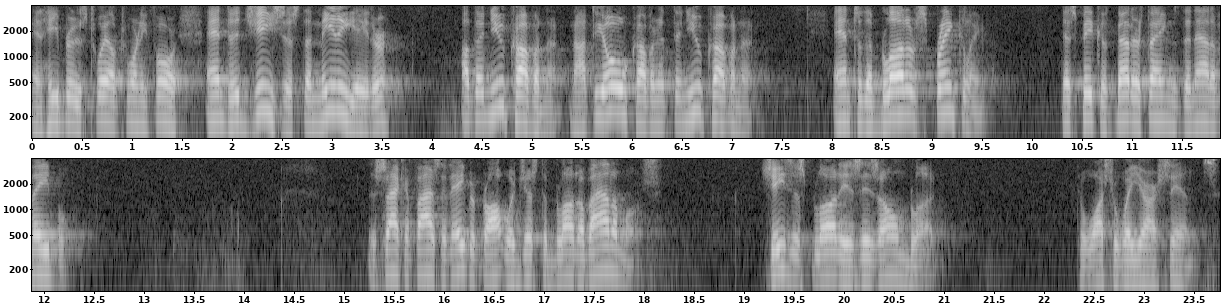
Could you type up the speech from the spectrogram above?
in Hebrews 12 24. And to Jesus, the mediator of the new covenant, not the old covenant, the new covenant. And to the blood of sprinkling that speaketh better things than that of Abel. The sacrifice that Abel brought was just the blood of animals. Jesus' blood is his own blood to wash away our sins.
